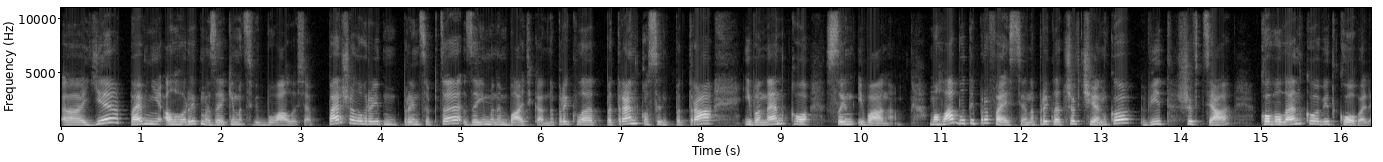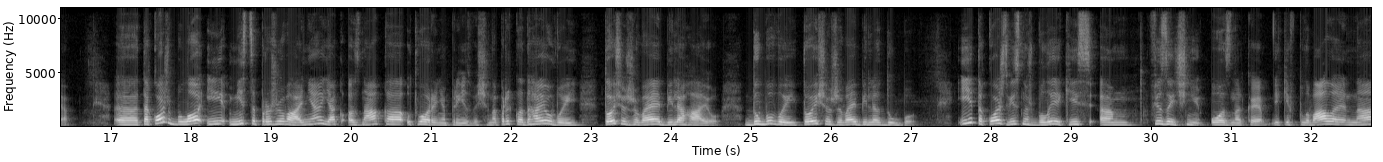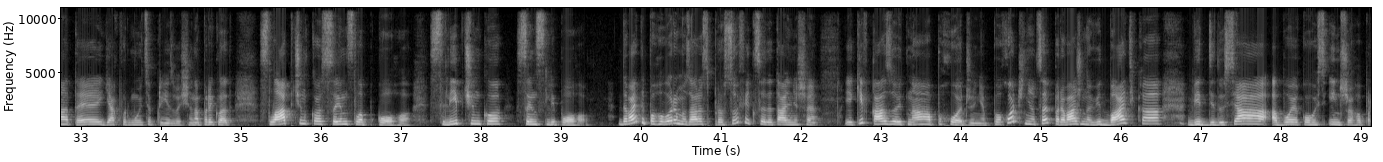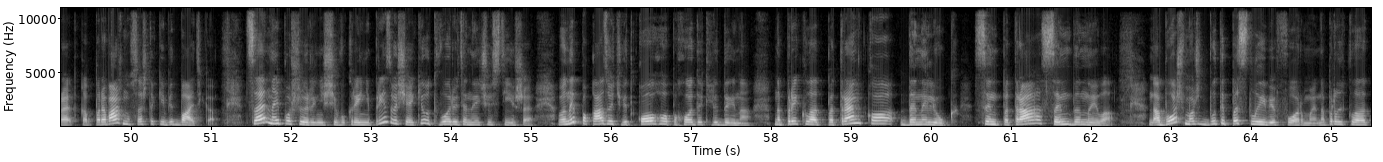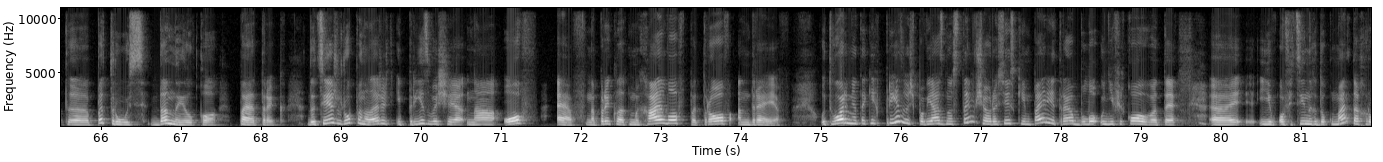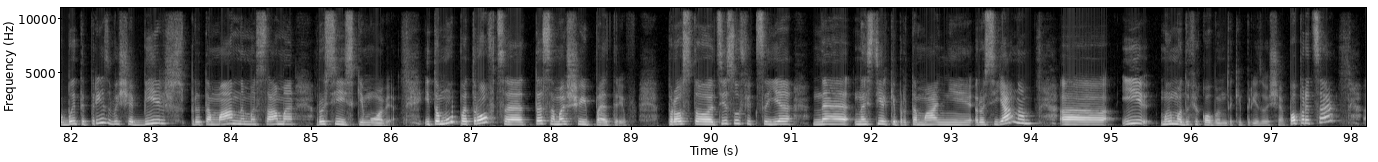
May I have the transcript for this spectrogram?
Е, Є певні алгоритми, за якими це відбувалося. Перший алгоритм, принцип це за іменем батька. Наприклад, Петренко, син Петра, Іваненко, син Івана. Могла бути професія, наприклад, Шевченко від шевця, Коваленко від коваля. Е, Також було і місце проживання як ознака утворення прізвища. Наприклад, гайовий той, що живе біля гаю, дубовий той, що живе біля дубу. І також, звісно ж, були якісь ем, фізичні ознаки, які впливали на те, як формується прізвище. Наприклад, Слабченко син слабкого, Сліпченко син сліпого. Давайте поговоримо зараз про суфікси детальніше, які вказують на походження. Походження це переважно від батька, від дідуся або якогось іншого предка. Переважно все ж таки від батька. Це найпоширеніші в Україні прізвища, які утворюються найчастіше. Вони показують, від кого походить людина. Наприклад, Петренко Данилюк. Син Петра, син Данила. Або ж можуть бути песливі форми, наприклад, е, Петрусь, Данилко, Петрик. До цієї ж групи належить і прізвище на ОФ Ф, наприклад, Михайлов, Петров, Андреєв. Утворення таких прізвищ пов'язано з тим, що в Російській імперії треба було уніфіковувати е, і в офіційних документах робити прізвища більш притаманними саме російській мові. І тому Петров це те саме, що і Петрів. Просто ці суфікси є не настільки притаманні росіянам, е, і ми модифіковуємо такі прізвища. Попри це,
